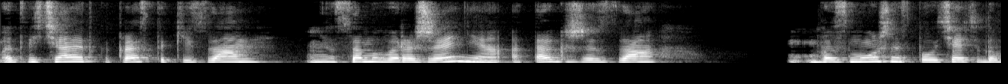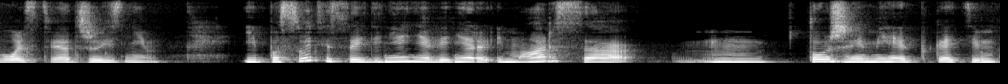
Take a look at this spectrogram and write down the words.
отвечает как раз-таки за самовыражение, а также за возможность получать удовольствие от жизни. И по сути соединение Венеры и Марса тоже имеет к этим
